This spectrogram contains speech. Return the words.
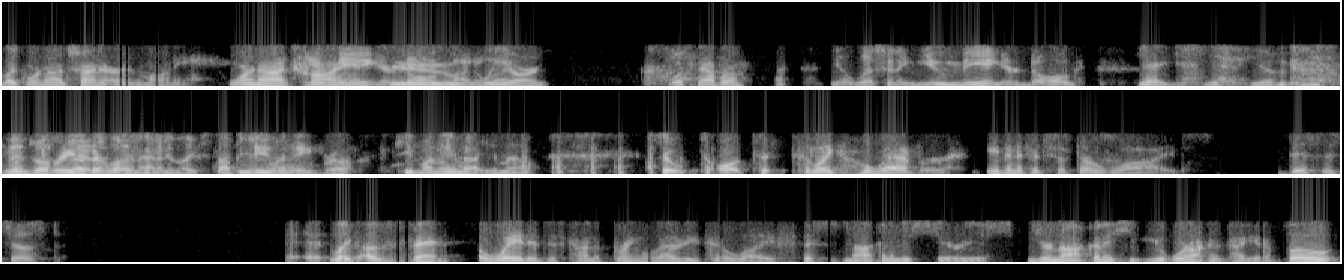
like we're not trying to earn money. We're not trying to. Dog, we way. aren't. What's now, bro? You're listening. You, me, and your dog. Yeah, yeah, yeah. yeah. the three that are looking listening. at me like, stop using my name, bro. Keep my name out your mouth. so to, to to like whoever, even if it's just our wives, this is just like a vent, a way to just kind of bring levity to the life. This is not going to be serious. You're not going to. We're not going to tell you to vote.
